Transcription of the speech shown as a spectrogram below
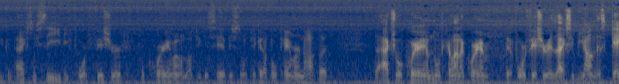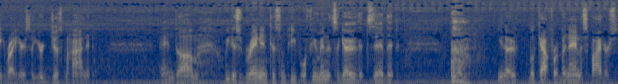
you can actually see the Fort Fisher aquarium I don't know if you can see it if just don't pick it up on camera or not but the actual aquarium North Carolina aquarium at Fort Fisher is actually beyond this gate right here so you're just behind it and um, we just ran into some people a few minutes ago that said that you know look out for banana spiders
